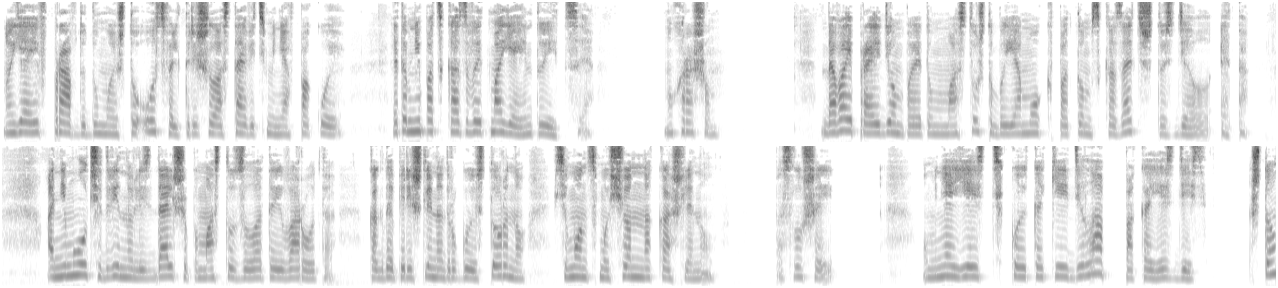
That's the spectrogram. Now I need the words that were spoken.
Но я и вправду думаю, что Освальд решил оставить меня в покое. Это мне подсказывает моя интуиция. Ну хорошо. Давай пройдем по этому мосту, чтобы я мог потом сказать, что сделал это». Они молча двинулись дальше по мосту «Золотые ворота». Когда перешли на другую сторону, Симон смущенно кашлянул. «Послушай, у меня есть кое-какие дела, пока я здесь. Что?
